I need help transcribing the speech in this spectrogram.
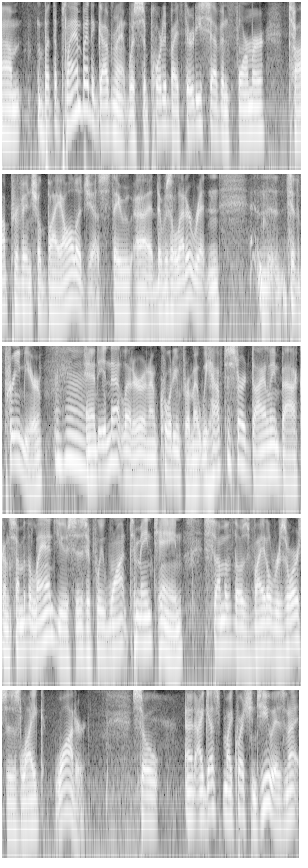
Um, but the plan by the government was supported by 37 former top provincial biologists. They, uh, there was a letter written to the premier, mm-hmm. and in that letter, and I'm quoting from it, we have to start dialing back on some of the land uses if we want to maintain some of those vital resources like water. So, and I guess my question to you is, and I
